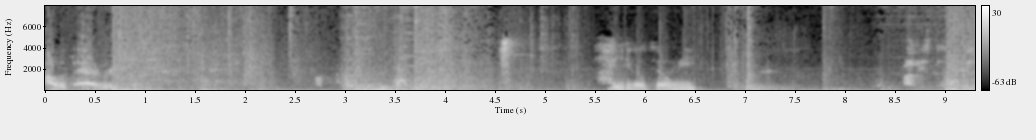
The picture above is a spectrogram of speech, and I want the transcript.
I was average. How you gonna tell me? Probably still is.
